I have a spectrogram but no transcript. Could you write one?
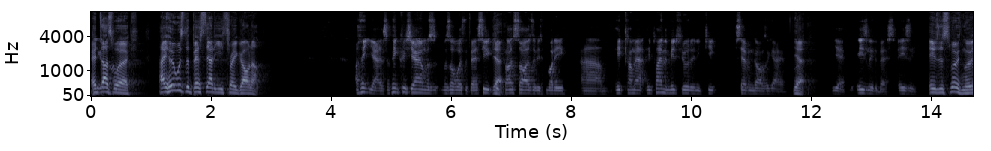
it does work. Hey, who was the best out of you three growing up? I think yes. I think Chris Young was was always the best. He Yeah. kicked both sides of his body. Um, he'd come out. He'd play in the midfield and he'd kick seven goals a game. Yeah. Yeah, easily the best. Easy. It was a smooth move.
